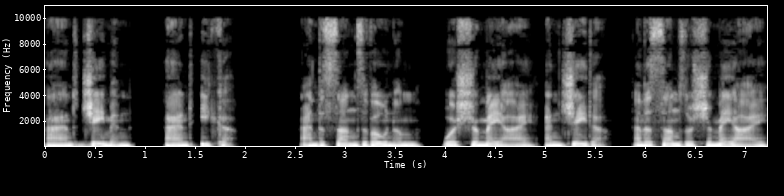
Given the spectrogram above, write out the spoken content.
and Jamin, and Eker. And the sons of Onam were Shammai and Jada. And the sons of Shammai,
